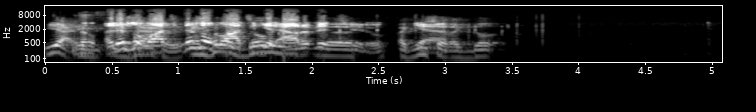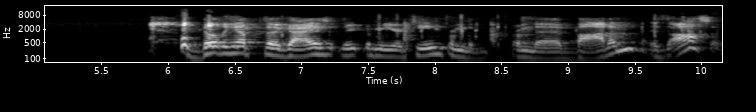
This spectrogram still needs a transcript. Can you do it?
yeah. No, e- there's a lot. exactly. There's And a lot like, to get out up of it the- too. Like you said, like build, building up the guys. I mean, your team from the from the bottom is awesome.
